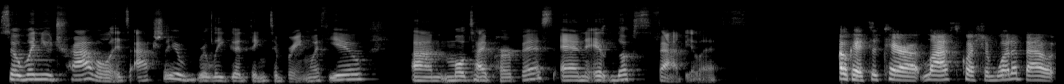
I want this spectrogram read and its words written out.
So when you travel, it's actually a really good thing to bring with you, um, multi-purpose, and it looks fabulous. Okay, so Tara, last question. What about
